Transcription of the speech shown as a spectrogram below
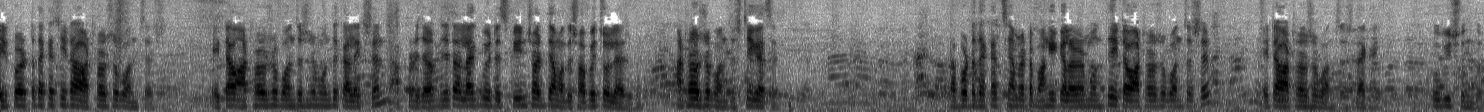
এরপরটা দেখাচ্ছি এটাও আঠারোশো পঞ্চাশ। এটাও আঠারোশো পঞ্চাশের মধ্যে কালেকশন আপনার যেটা লাগবে এটা স্ক্রিনশট দিয়ে আমাদের শপে চলে আসবে আঠারোশো পঞ্চাশ, ঠিক আছে? তারপরটা দেখাচ্ছি আমরা একটা বাঙ্গি কালারের মধ্যে, এটাও আঠারোশো পঞ্চাশের, এটাও আঠারোশো পঞ্চাশ, দেখাই। খুবই সুন্দর।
